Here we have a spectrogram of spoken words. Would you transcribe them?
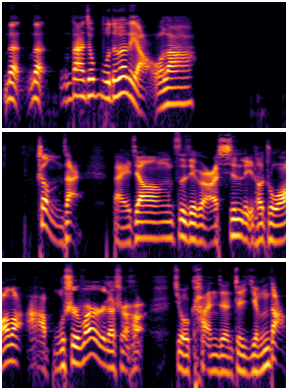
那那那就不得了了。正在百江自己个儿心里头琢磨啊不是味儿的时候，就看见这营荡。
